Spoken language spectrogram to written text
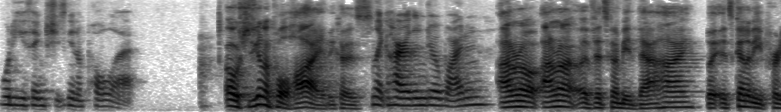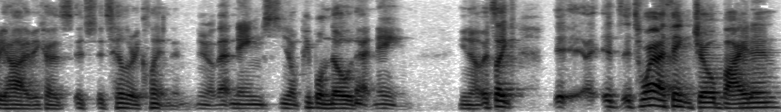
What do you think she's gonna poll at? Oh, she's going to pull high because Like higher than Joe Biden? I don't know. I don't know if it's going to be that high, but it's going to be pretty high because it's it's Hillary Clinton, and you know that name's you know people know that name. You know, it's like it, it's it's why I think Joe Biden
